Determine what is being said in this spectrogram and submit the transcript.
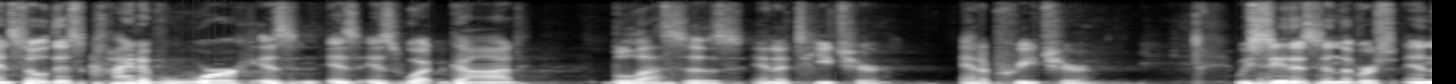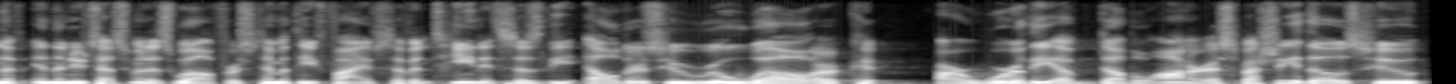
And so, this kind of work is, is, is what God blesses in a teacher and a preacher. We see this in the verse in the, in the New Testament as well. 1 Timothy 5:17 it says the elders who rule well are, are worthy of double honor, especially those who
